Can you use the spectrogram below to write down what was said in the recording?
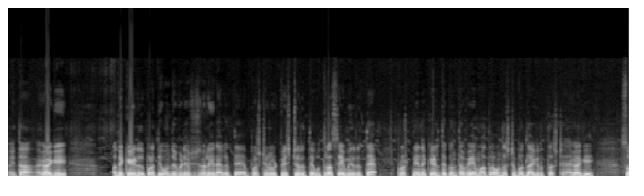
ಆಯಿತಾ? ಹಾಗಾಗಿ ಅದಕ್ಕೆ ಹೇಳಿದ್ರು, ಪ್ರತಿಯೊಂದು ವಿಡಿಯೋ ಸೆಷನಲ್ಲಿ ಏನಾಗುತ್ತೆ, ಪ್ರಶ್ನೆಗಳು ಟ್ವಿಸ್ಟ್ ಇರುತ್ತೆ, ಉತ್ತರ ಸೇಮ್ ಇರುತ್ತೆ, ಪ್ರಶ್ನೆಯನ್ನು ಕೇಳ್ತಕ್ಕಂಥ ವೇ ಮಾತ್ರ ಒಂದಷ್ಟು ಬದಲಾಗಿರುತ್ತೆ ಅಷ್ಟೇ. ಹಾಗಾಗಿ ಸೊ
